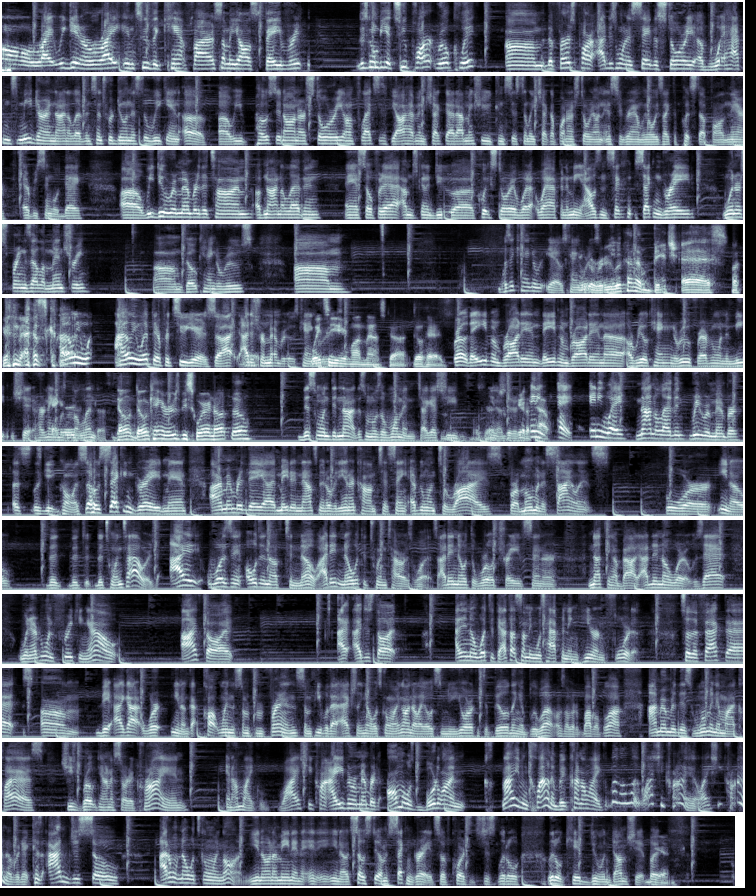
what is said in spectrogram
All right, we getting right into the campfire. Some of y'all's favorite. This is gonna be a two part, real quick. Um, the first part, I just want to say the story of what happened to me during 9/11. Since we're doing this the weekend of, uh, we posted on our story on Flexes. If y'all haven't checked that out, make sure you consistently check up on our story on Instagram. We always like to put stuff on there every single day. Uh, we do remember the time of 9/11, and so for that, I'm just gonna do a quick story of what what happened to me. I was in second second grade, Winter Springs Elementary. Um, go Kangaroos. Um, was it kangaroo? Yeah, it was kangaroos. Kangaroo, what kind of bitch ass fucking mascot? I only went. I only went there for two years, so I, I just remember it was kangaroo. Wait till you hear my mascot. Go ahead. Bro, they even brought in they even brought in a, a real kangaroo for everyone to meet and shit. Her name was Melinda. Don't don't kangaroos be squaring up though? This one did not. This one was a woman. I guess she, Okay, you know, did it. Any, hey, anyway, 9/11. We remember. Let's let's get going. So second grade, man. I remember they uh, made an announcement over the intercom to saying everyone to rise for a moment of silence for you know the, the the twin towers. I wasn't old enough to know. I didn't know what the twin towers was. I didn't know what the World Trade Center. Nothing about it. I didn't know where it was at. When everyone freaking out, I thought. I, I just thought I didn't know what to think. I thought something was happening here in Florida. So the fact that um they, I got work, you know, got caught wind of some from friends, some people that actually know what's going on. They're like, "Oh, it's in New York. It's a building. It blew up." I was like, "Blah blah blah." I remember this woman in my class. She's broke down and started crying, and I'm like, "Why is she crying?" I even remember almost borderline, not even clowning, but kind of like, "Look, look, why is she crying? Like she crying over there?" Because I'm just so I don't know what's going on. You know what I mean? And, and you know, it's so still I'm second grade, so of course it's just little little kid doing dumb shit. But Yeah.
